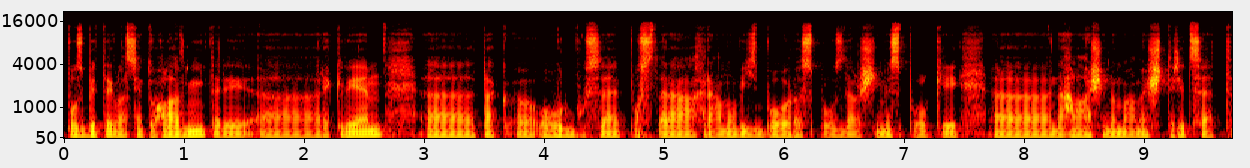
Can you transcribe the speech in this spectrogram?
po zbytek vlastně to hlavní, tedy Requiem, tak o hudbu se postará chrámový sbor spolu s dalšími spolky. Nahlášeno máme 40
